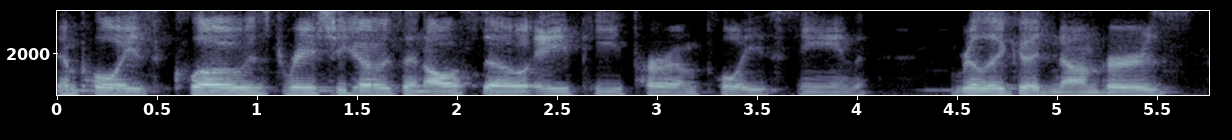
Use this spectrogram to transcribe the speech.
employees closed ratios and also AP per employee seen. Really good numbers.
